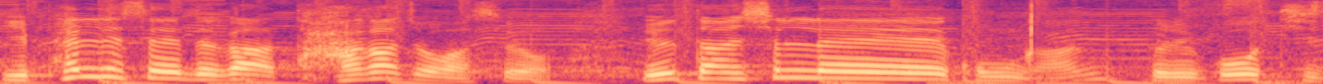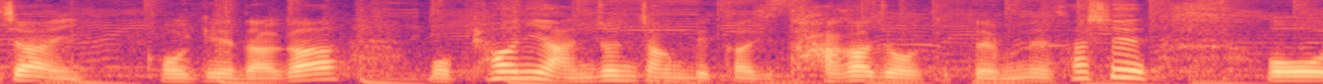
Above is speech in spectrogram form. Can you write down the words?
이 팰리세이드가 다 가져갔어요. 일단 실내 공간 그리고 디자인 거기에다가 뭐 편의 안전 장비까지 다 가져왔기 때문에 사실 어,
